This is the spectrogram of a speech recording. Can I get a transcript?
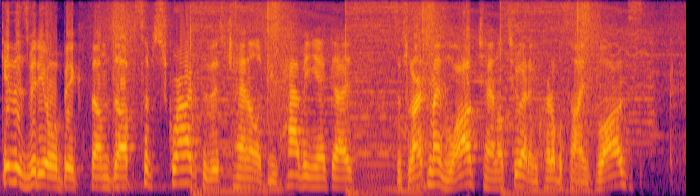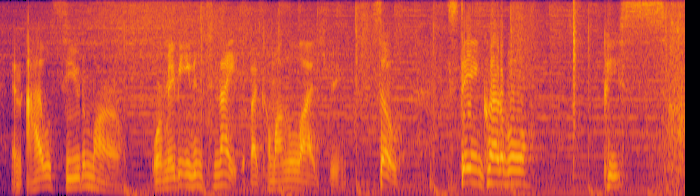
Give this video a big thumbs up. Subscribe to this channel if you haven't yet, guys. Subscribe to my vlog channel too at Incredible Science Vlogs. And I will see you tomorrow. Or maybe even tonight if I come on the live stream. So, stay incredible. Peace.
